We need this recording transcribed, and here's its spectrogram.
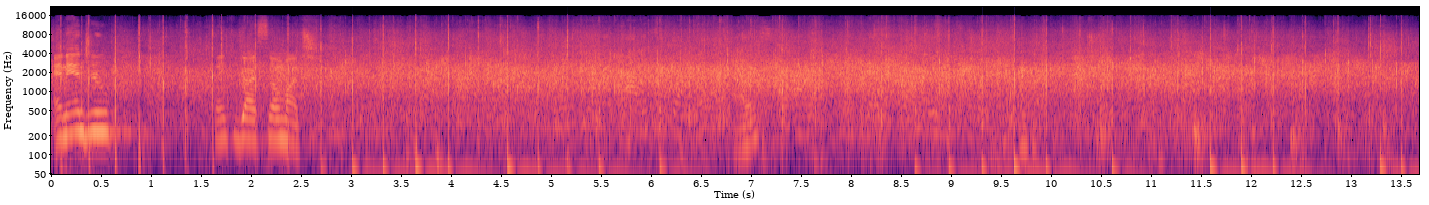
And Andrew, thank you guys so much.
